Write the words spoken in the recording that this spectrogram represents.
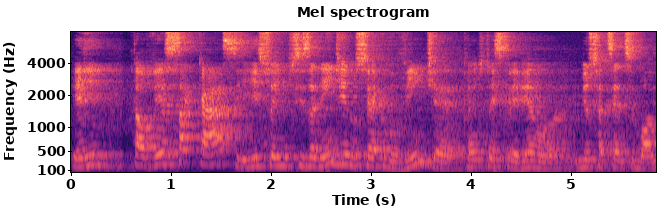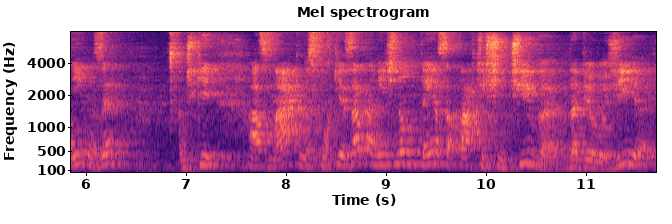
ele talvez sacasse, isso aí não precisa nem de ir no século XX, é, Kant está escrevendo 1700 e bolinhas, né? de que as máquinas, porque exatamente não tem essa parte instintiva da biologia,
